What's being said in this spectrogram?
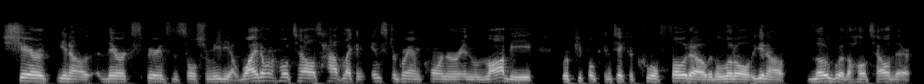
share, you know, their experience in social media. Why don't hotels have like an Instagram corner in the lobby where people can take a cool photo with a little, you know, logo of the hotel there?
